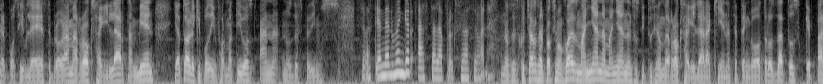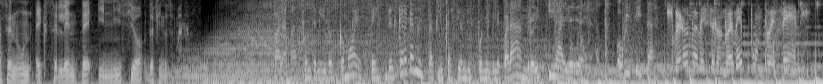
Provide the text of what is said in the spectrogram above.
hacer posible este programa, Rox Aguilar también y a todo el equipo de informativos. Ana, nos despedimos. Sebastián Ermenger, hasta la próxima semana. Nos escuchamos el próximo jueves, mañana, mañana en sustitución de Rox Aguilar aquí en este Tengo Otros Datos. Que pasen un excelente inicio de fin de semana. Para más contenidos como este, descarga nuestra aplicación disponible para Android y iOS o visita ibero909.fm.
